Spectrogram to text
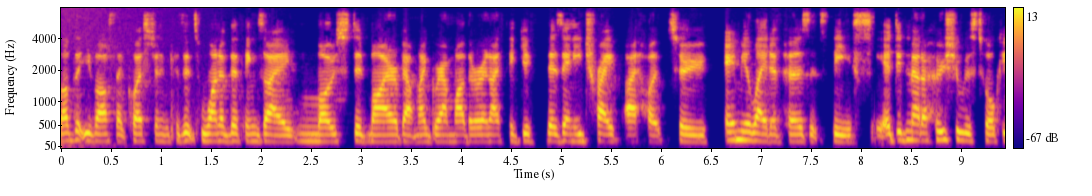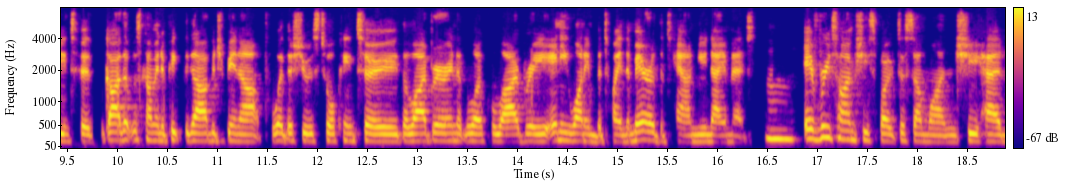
love that you've asked that question because it's one of the things I most admire about my grandmother. And I think if there's any trait I hope to emulate of hers, it's this. It didn't matter who she was talking to, the guy that was coming to pick the garbage bin up, whether she was talking to the librarian at the local library, anyone in between, the mayor of the town, you name it. Mm. Every time she spoke to someone, she had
